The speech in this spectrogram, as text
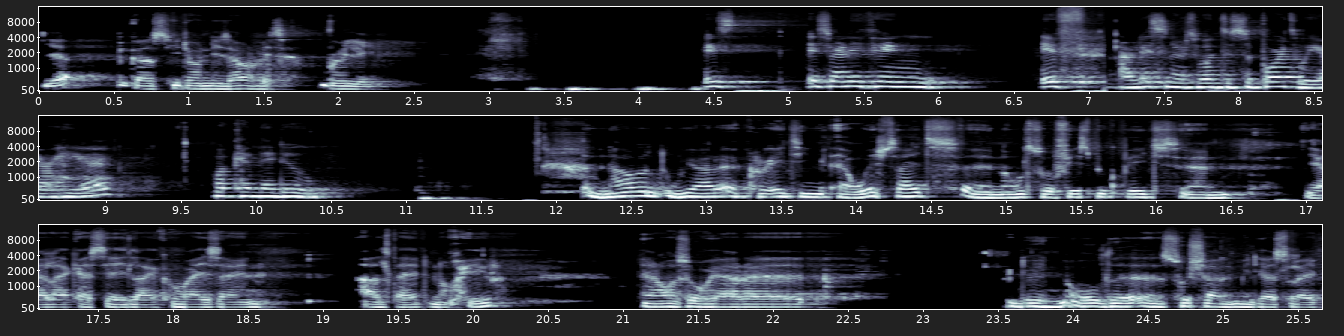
yeah, because he don't deserve it, really. Is is there anything if our listeners want to support We Are Here, what can they do? Now we are uh, creating a website and also Facebook page and yeah, like I said, like wij zijn altijd nog hier. And also we are uh, doing all the uh, social medias like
